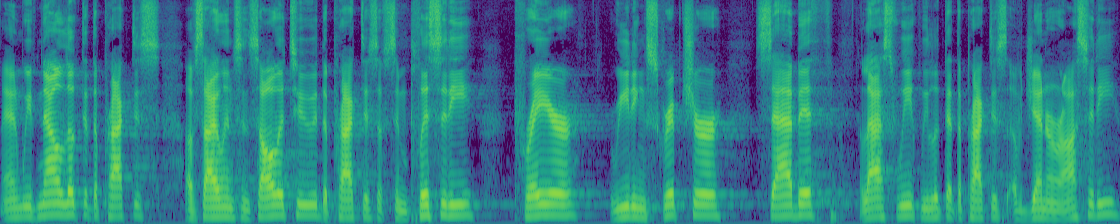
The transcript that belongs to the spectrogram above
And we've now looked at the practice of silence and solitude, the practice of simplicity, prayer, reading scripture, Sabbath Last week, we looked at the practice of generosity.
